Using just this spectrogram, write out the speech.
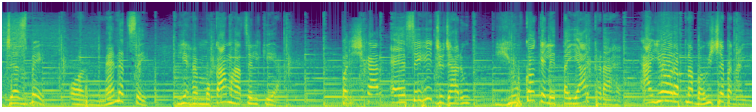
जज्बे और मेहनत से यह मुकाम हासिल किया। परिष्कार ऐसे ही जुझारू युवकों के लिए तैयार खड़ा है। आइए और अपना भविष्य बनाइए।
